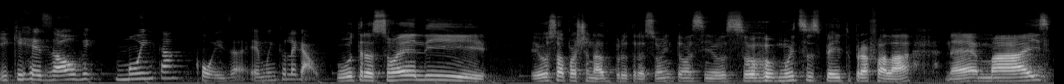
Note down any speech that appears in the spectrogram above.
e que resolve muita coisa. É muito legal. O ultrassom, ele. Eu sou apaixonado por ultrassom, então assim, eu sou muito suspeito para falar, né? Mas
